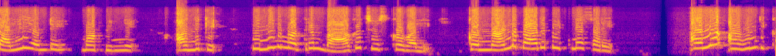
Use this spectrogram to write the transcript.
తల్లి అంటే మా పిన్నే. అందుకే పిన్నిని మాత్రం బాగా చూసుకోవాలి. కొన్నాళ్ళు బాధ పెట్టినా సరే. అలా అవంతిక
